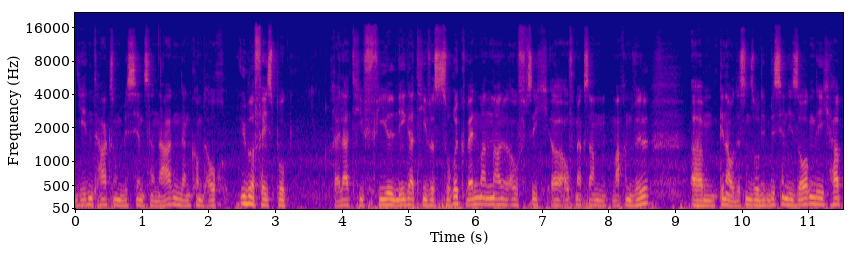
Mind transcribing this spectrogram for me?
jeden Tag so ein bisschen zernagen. Dann kommt auch über Facebook relativ viel Negatives zurück, wenn man mal auf sich äh, aufmerksam machen will. Ähm, genau, das sind so ein bisschen die Sorgen, die ich habe.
